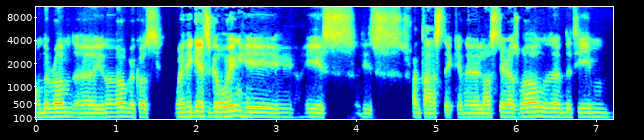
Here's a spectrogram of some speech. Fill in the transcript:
on the run, uh, you know, because when he gets going, he he is he's fantastic. And uh, last year as well, the, the, team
